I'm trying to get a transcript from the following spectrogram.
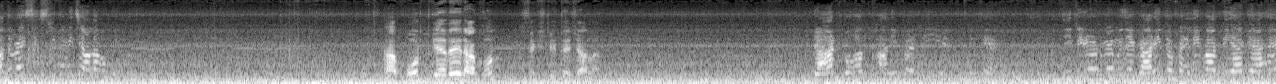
আদারওয়াইজ সিক্সটিতে আমি চালাবো কি করে? হ্যাঁ ফোর্থ গিয়ারেই রাখুন সিক্সটিতে চালান डांट बहुत खानी पड़ रही है ठीक है जीटी रोड में मुझे गाड़ी तो पहली बार दिया गया है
